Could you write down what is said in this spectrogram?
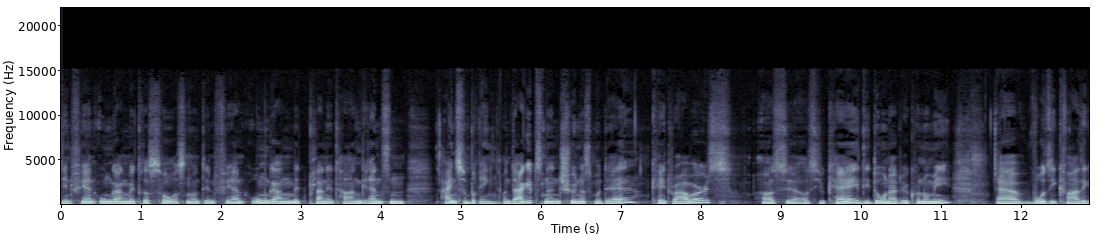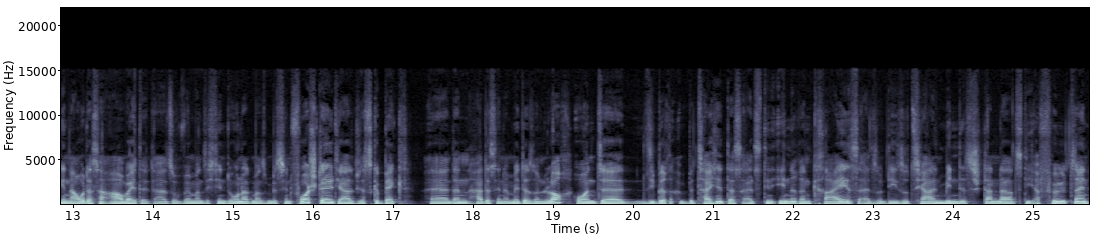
den fairen Umgang mit Ressourcen und den fairen Umgang mit planetaren Grenzen einzubringen. Und da gibt es ein schönes Modell, Kate Ravers aus, aus UK, die Donut-Ökonomie, äh, wo sie quasi genau das erarbeitet. Also wenn man sich den Donut mal so ein bisschen vorstellt, ja, das Gebäck äh, dann hat es in der Mitte so ein Loch und äh, sie be bezeichnet das als den inneren Kreis, also die sozialen Mindeststandards, die erfüllt sein.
